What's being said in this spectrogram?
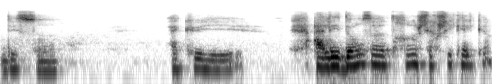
descendre, accueillir, aller dans un train chercher quelqu'un,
